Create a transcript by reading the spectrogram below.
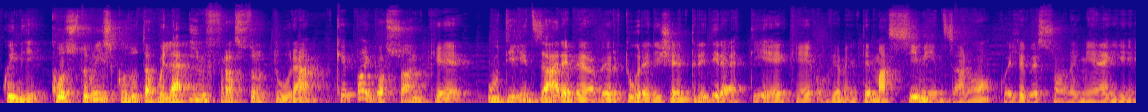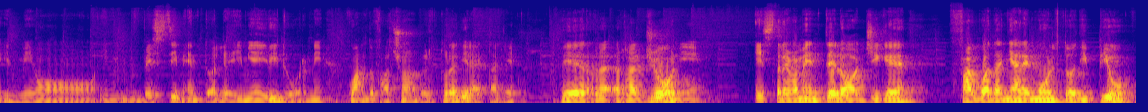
quindi costruisco tutta quella infrastruttura che poi posso anche utilizzare per aperture di centri diretti e che ovviamente massimizzano quelli che sono i miei, il mio investimento e i miei ritorni quando faccio un'apertura diretta che per ragioni estremamente logiche fa guadagnare molto di più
